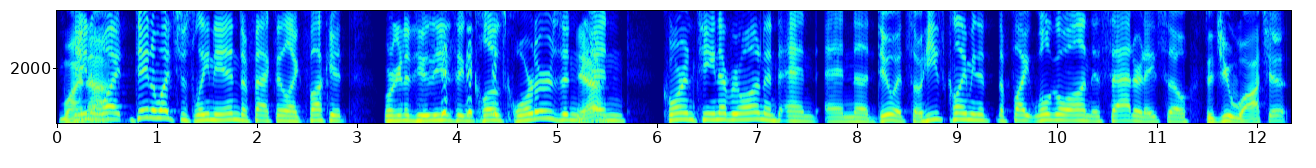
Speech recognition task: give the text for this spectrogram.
Why Dana not? White Dana White's just leaning into the fact that like fuck it, we're gonna do these in close quarters and Yeah. and quarantine everyone and and and uh, do it. So he's claiming that the fight will go on this Saturday. So Did you watch it?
